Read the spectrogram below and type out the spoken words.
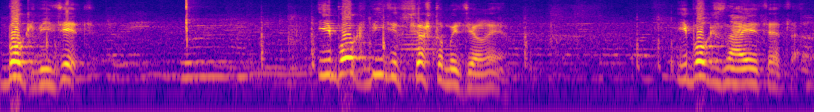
Бог видит. И Бог видит все, что мы делаем. И Бог знает это.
